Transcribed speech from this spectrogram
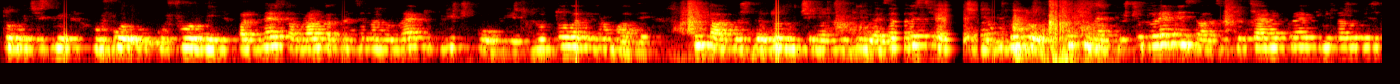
в тому числі у, формі партнерства в рамках національного проекту пліч опліч згуртовані громади. І також доручення культури, забезпечення підготовки документів щодо реалізації соціальних проєктів міжнародної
